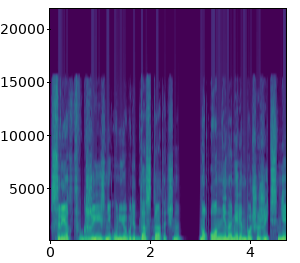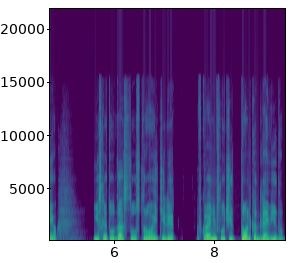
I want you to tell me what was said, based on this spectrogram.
Средств к жизни у нее будет достаточно, но он не намерен больше жить с нею, если это удастся устроить или, в крайнем случае, только для виду.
